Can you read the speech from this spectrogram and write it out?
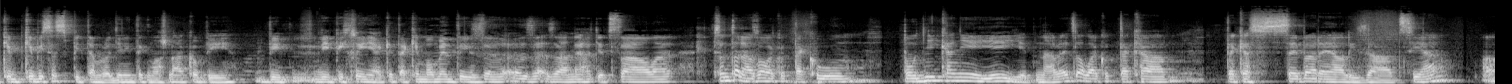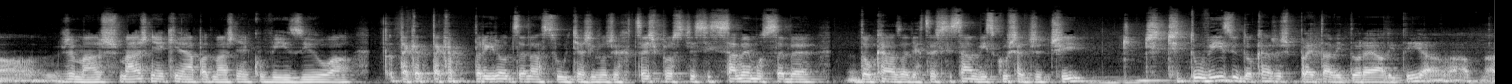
keby, keby sa spýtam rodiny, tak možno ako by, by vypichli nejaké také momenty z, z, z raného detstva, ale som to nazval ako takú podnikanie je jedna vec, ale ako taká, taká sebarealizácia že máš, máš nejaký nápad, máš nejakú víziu a taká, taká prírodzená súťaživosť, že chceš proste si samému sebe dokázať a chceš si sám vyskúšať, že či, či, či tú víziu dokážeš pretaviť do reality a, a, a,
